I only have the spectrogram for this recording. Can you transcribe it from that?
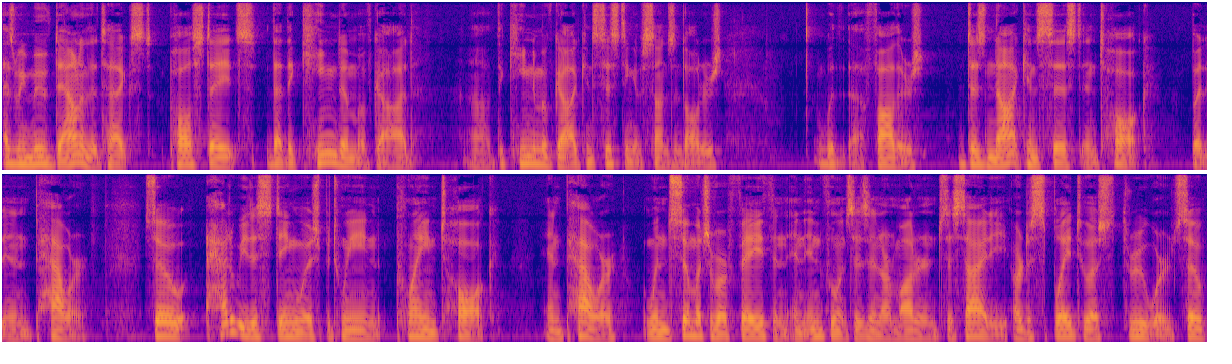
as we move down in the text, Paul states that the kingdom of God, uh, the kingdom of God consisting of sons and daughters with uh, fathers, does not consist in talk, but in power. So, how do we distinguish between plain talk and power when so much of our faith and, and influences in our modern society are displayed to us through words? So,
